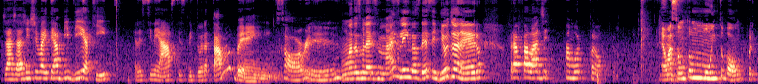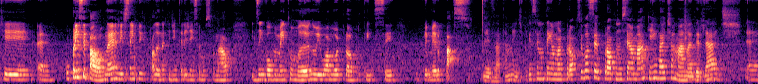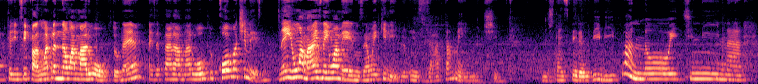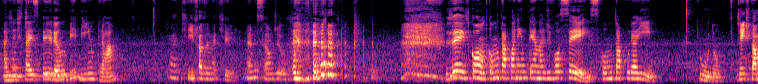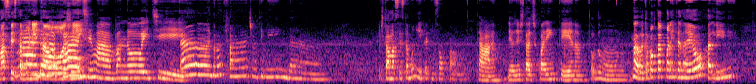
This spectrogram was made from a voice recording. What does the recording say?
Já já a gente vai ter a Bibi aqui. Ela é cineasta, escritora, tá bem. Sorry. Uma das mulheres mais lindas desse Rio de Janeiro para falar de amor próprio. É um assunto muito bom, porque é o principal, né? A gente sempre falando aqui de inteligência emocional e desenvolvimento humano e o amor próprio tem que ser o primeiro passo. Exatamente, porque se não tem amor próprio, se você próprio não se amar, quem vai te amar, não é verdade? É que a gente sempre fala, não é pra não amar o outro, né? Mas é para amar o outro como a ti mesmo. Nenhum a mais, nenhum a menos, é um equilíbrio. Exatamente. A gente tá esperando Bibi. Boa noite, Nina. A gente tá esperando Bibi entrar. Tá aqui fazendo aqui. Minha missão de Gente, conta como tá a quarentena de vocês? Como tá por aí? Tudo. Gente, tá uma cesta Ah, bonita dona hoje? Fátima, boa noite. Ai, dona Fátima, que linda. Hoje tá uma cesta bonita aqui em São Paulo. Tá, e a gente tá de quarentena, todo mundo. Não, daqui a pouco tá com quarentena eu, a Aline.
